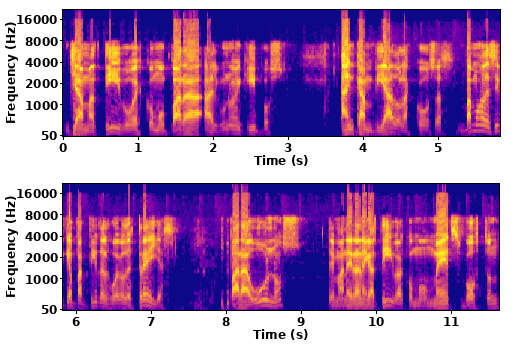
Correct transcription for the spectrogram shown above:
llamativo es como para algunos equipos han cambiado las cosas. Vamos a decir que a partir del juego de estrellas, para unos de manera negativa, como Mets, Boston,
